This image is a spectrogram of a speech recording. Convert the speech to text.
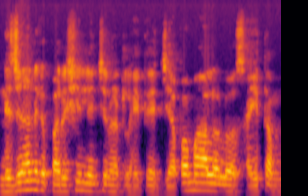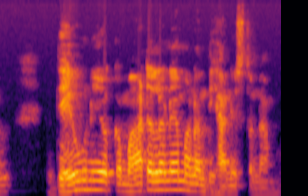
నిజానికి పరిశీలించినట్లయితే జపమాలలో సైతం దేవుని యొక్క మాటలనే మనం ధ్యానిస్తున్నాము.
